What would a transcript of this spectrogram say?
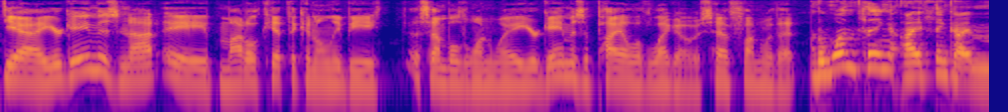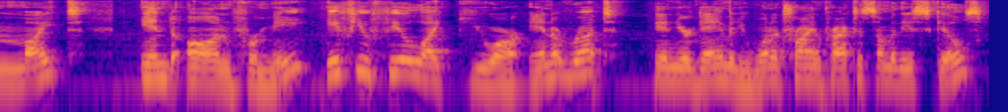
Yeah, your game is not a model kit that can only be assembled one way. Your game is a pile of Legos. Have fun with it. The one thing I think I might end on for me, if you feel like you are in a rut in your game and you want to try and practice some of these skills,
